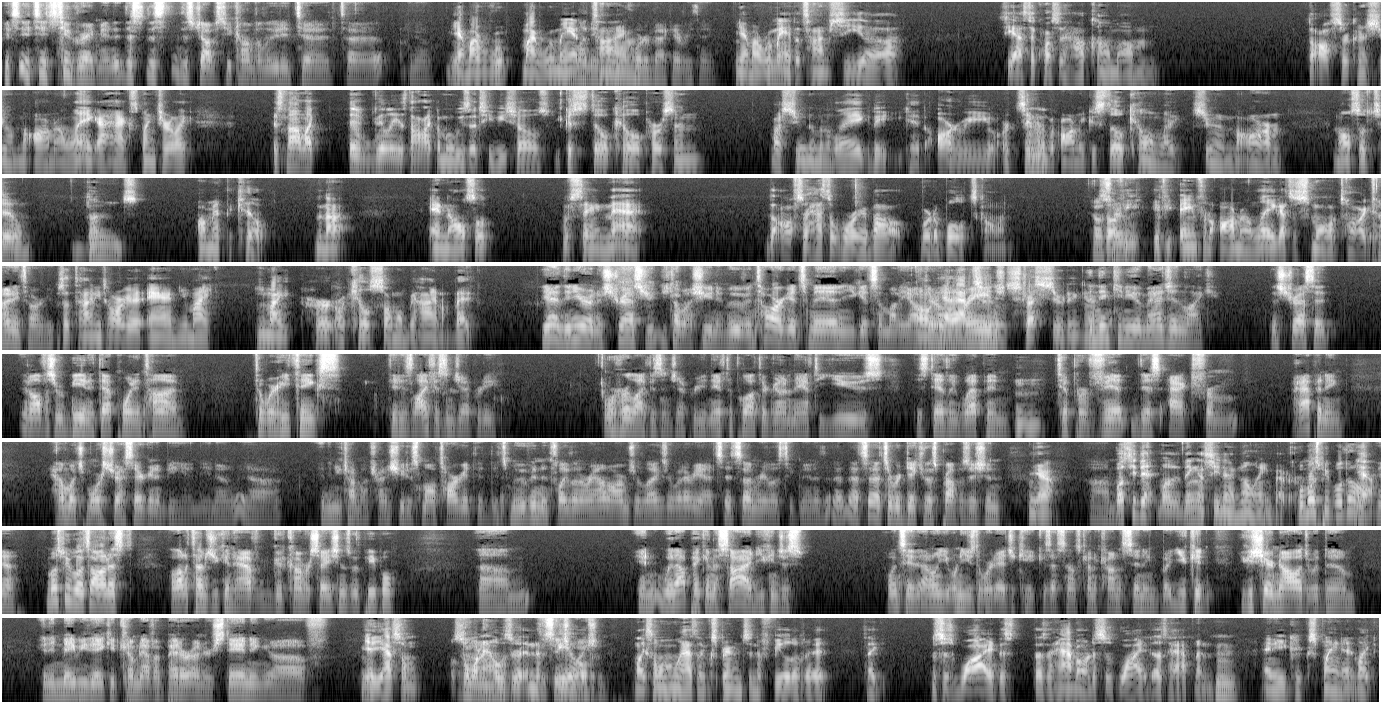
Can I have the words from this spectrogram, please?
it's it's it's too great, man. This this this job is too convoluted to to you know yeah, my roo- my roommate at the time. quarterback everything. Yeah, my roommate at the time, she uh, she asked the question, "How come um, the officer couldn't shoot him in the arm and leg?" I had to explain to her like, it's not like it really is not like the movies or TV shows. You could still kill a person by shooting them in the leg. You could hit the artery, or same Mhm. with arm. You could still kill him by shooting him in the arm. And also, too, guns are meant to kill. They're not. And also, with saying that, the officer has to worry about where the bullet's going. Oh, so if you if you aim for the arm or the leg, that's a smaller target. tiny target. It's a tiny target, and you might you might hurt or kill someone behind them. That Yeah, and then you're under stress. You, you're talking about shooting at moving targets, man, and you get somebody out oh there yeah, on the range. too. Stress shooting. And then can you imagine like the stress that an officer would be in at that point in time to where he thinks that his life is in jeopardy or her life is in jeopardy and they have to pull out their gun and they have to use this deadly weapon Mhm. to prevent this act from happening how much more stress they're going to be in you know uh, and then you're talking about trying to shoot a small target that, that's moving and flailing around arms or legs or whatever yeah it's, it's unrealistic man It's- that's, that's a ridiculous proposition yeah. um, well, she didn't. Well, the thing is, she didn't know any better. well, most people don't. Yeah. Yeah. Most people, it's honest. A lot of times you can have good conversations with people. Um, and without picking a side, you can just, I wouldn't say that, I don't want to use the word educate because that sounds kind of condescending, but you could, you could share knowledge with them and then maybe they could come to have a better understanding of Yeah, you have some someone who's in the, the field, situation. like someone who has experience in the field of it. It's like this is why this doesn't happen, or this is why it does happen, Mhm. and you could explain it like,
